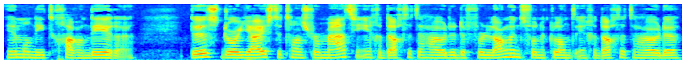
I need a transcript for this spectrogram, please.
helemaal niet garanderen. Dus door juist de transformatie in gedachten te houden, de verlangens van de klant in gedachten te houden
